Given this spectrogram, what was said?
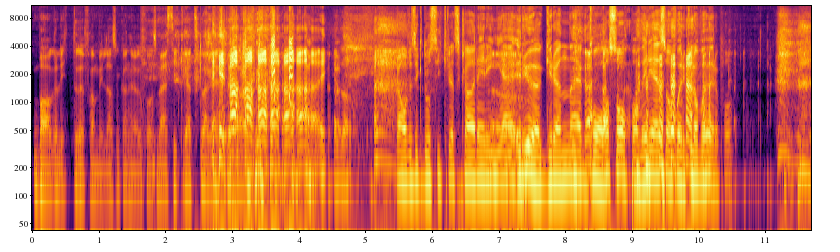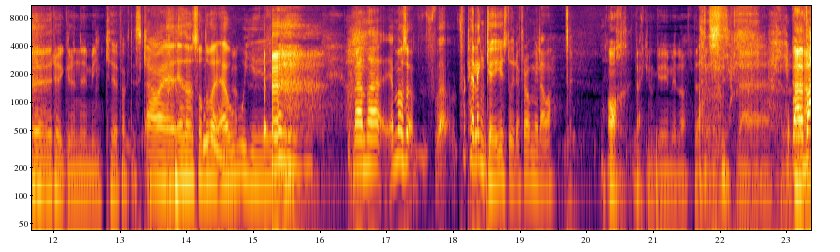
bare lyttere fra Milla som kan høre på, som er sikkerhetsklarerte. ja. Ja, Hvis ikke noe sikkerhetsklarering, rød-grønn gås og oppover, så får du ikke lov å høre på. Eh, Rød-grønn mink, eh, faktisk. Ja, det er sånn det var? Oh, yeah. Men eh, jeg må også fortelle fortell en gøy historie fra Milla, da. Åh, det er ikke noe gøy, Milla. Det. Det er, Hva, hva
